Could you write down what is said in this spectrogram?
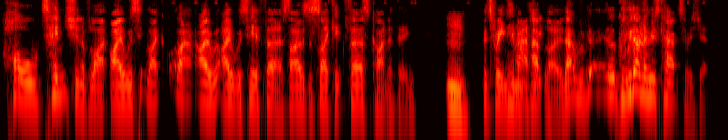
whole tension of like, I was like, like I, I was here first. I was the psychic first kind of thing between him and Pablo. That would, because we don't know whose character is yet.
